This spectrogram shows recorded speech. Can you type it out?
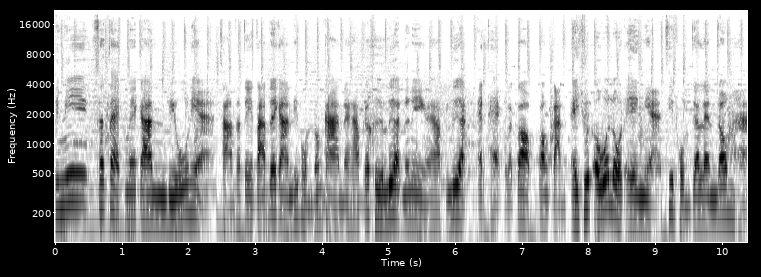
ทีนี้สแต็กในการบิวเนี่ยสามสเตตัสด้วยกันที่ผมต้องการนะครับ ก็คือเลือดนั่นเองนะครับ เลือดแอตแทกแล้วก็ป้องกัน ไอชุดโอเวอร์โหลดเองเนี่ย ที่ผมจะแรนดอมหา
